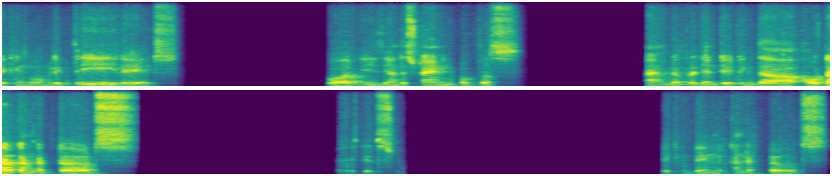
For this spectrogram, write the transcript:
Taking only three layers for easy understanding purpose and representing the outer conductors. It's taking the inner conductors.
